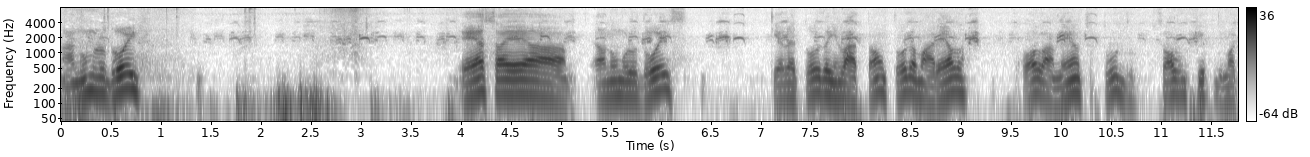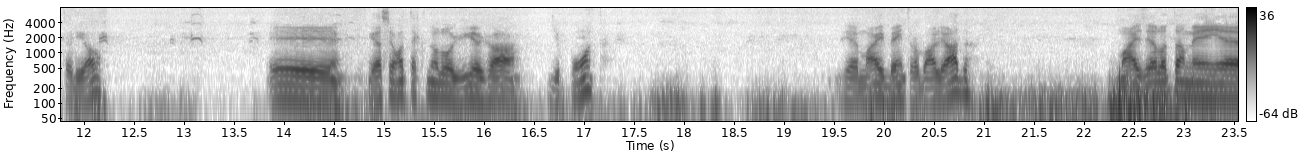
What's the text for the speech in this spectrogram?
a número 2. Essa é a, a número 2, que ela é toda em latão, toda amarela, rolamento, tudo, só um tipo de material. É, essa é uma tecnologia já de ponta, já é mais bem trabalhada. Mas ela também é.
